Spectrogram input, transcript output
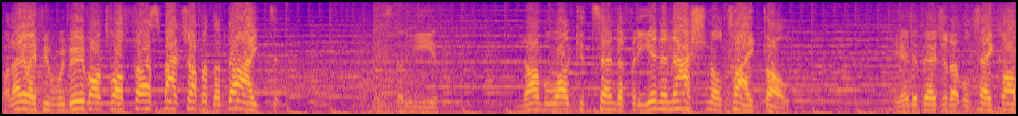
Well, anyway, people, we move on to our first matchup of the night. It's the number one contender for the international title. The individual that will take on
